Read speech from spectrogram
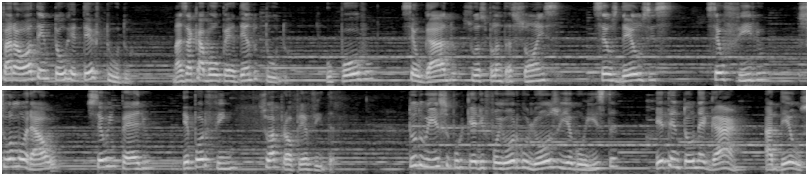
Faraó tentou reter tudo, mas acabou perdendo tudo: o povo, seu gado, suas plantações, seus deuses, seu filho, sua moral, seu império e, por fim, sua própria vida. Tudo isso porque ele foi orgulhoso e egoísta e tentou negar a Deus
